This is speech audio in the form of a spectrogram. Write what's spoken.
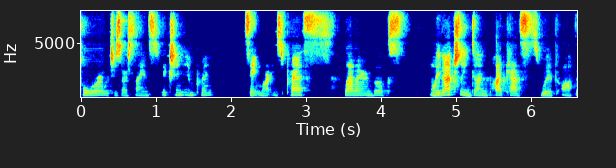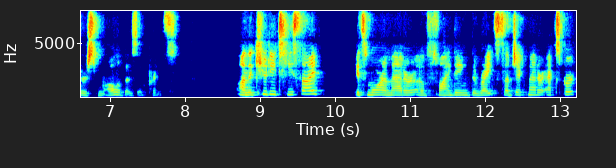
Tor, which is our science fiction imprint, St. Martin's Press, Flatiron Books. And we've actually done podcasts with authors from all of those imprints. On the QDT side, it's more a matter of finding the right subject matter expert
